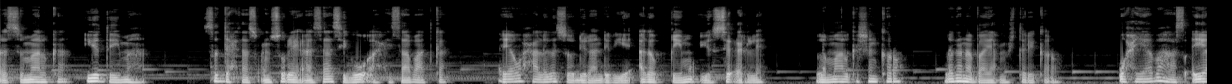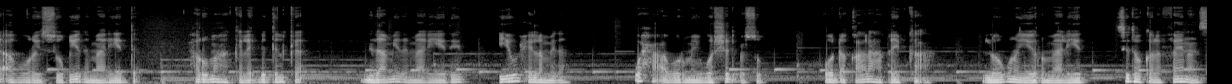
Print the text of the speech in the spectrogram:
raasumaalka iyo deymaha. Saddexdaas cunsur ee asaasiga u ah xisaabaadka ayaa waxaa laga soo dhiraandhiriyay agab qiimo iyo sicir leh la maalgashan karo lagana baayac mushtari karo. Waxyaabahaas ayaa abuuray suuqyada maaliyadda xarumaha kale beddelka nidaamyada maaliyadeed iyo wixii la mid a waxaa abuurmay warshad cusub oo dhaqaalaha qayb ka ah looguna yeero maaliyad sidoo kale finance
